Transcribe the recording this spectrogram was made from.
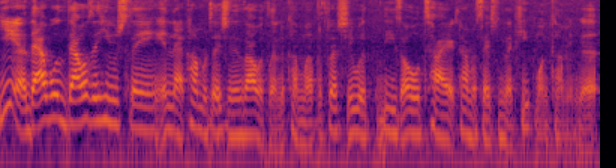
yeah, that was that was a huge thing, in that conversation is always going to come up, especially with these old tired conversations that keep on coming up.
